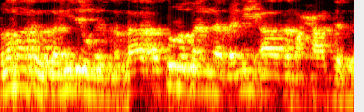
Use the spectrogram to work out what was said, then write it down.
உலமாக்கள் கவிதை ஒன்று இருக்கு லா என்ன பனி ஆதம ஹாஜத்.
